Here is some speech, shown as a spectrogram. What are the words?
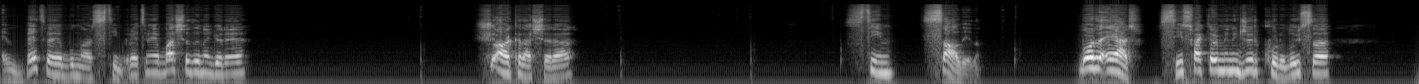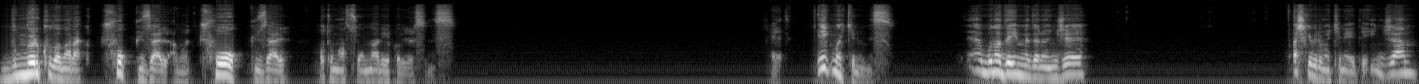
Evet ve bunlar Steam üretmeye başladığına göre şu arkadaşlara Steam sağlayalım. Bu arada eğer Sys Factory Manager kuruluysa bunları kullanarak çok güzel ama çok güzel otomasyonlar yapabilirsiniz. Evet. İlk makinemiz. Buna değinmeden önce başka bir makineye değineceğim.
